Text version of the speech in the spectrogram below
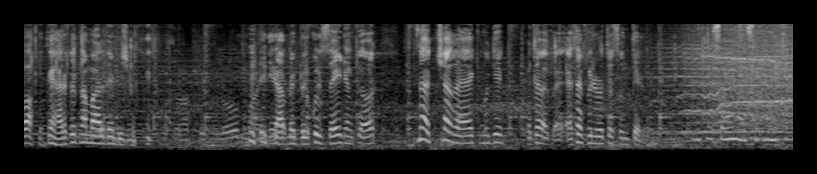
वाह। कहीं हरकत ना मार दें बीच में। लेकिन आपने बिल्कुल सही ढंग से और इतना अच्छा गाया है कि मुझे मतलब ऐसा फील होता है सुनते रहो। Thank you so much thank you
